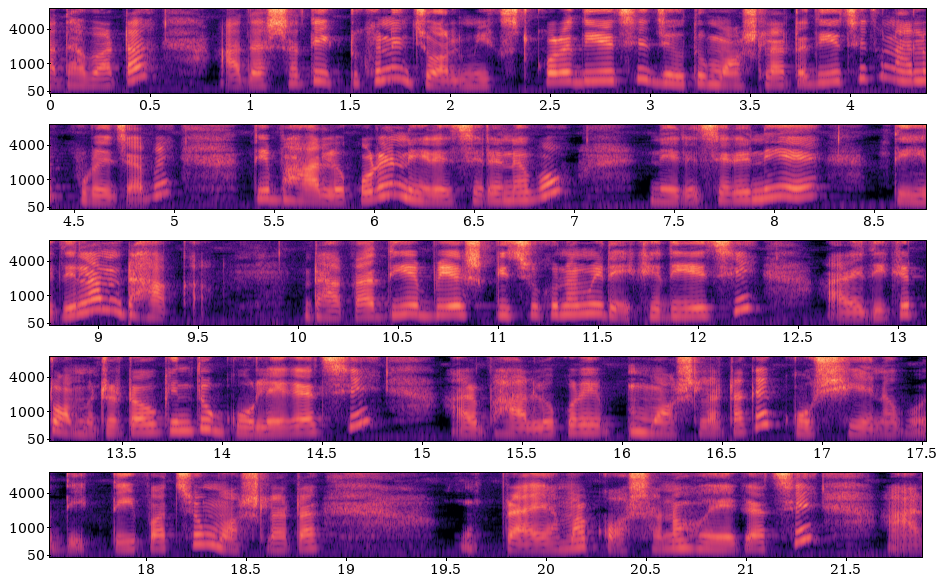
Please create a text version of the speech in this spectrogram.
আদা বাটা। আদার সাথে একটুখানি জল মিক্সড করে দিয়েছি, যেহেতু মশলাটা দিয়েছি তো নাহলে পুড়ে যাবে। দিয়ে ভালো করে নেড়ে ছেড়ে নেব। নেড়ে ছেড়ে নিয়ে দিয়ে দিলাম ঢাকা। ঢাকা দিয়ে বেশ কিছুক্ষণ আমি রেখে দিয়েছি। আর এদিকে টমেটোটাও কিন্তু গলে গেছে। আর ভালো করে মশলাটাকে কষিয়ে নেব। দেখতেই পাচ্ছ মশলাটা প্রায় আমার কষানো হয়ে গেছে। আর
